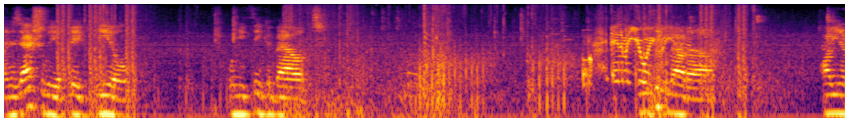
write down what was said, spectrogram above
and is actually a big deal when you think about Enemy when you think about uh, how you know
